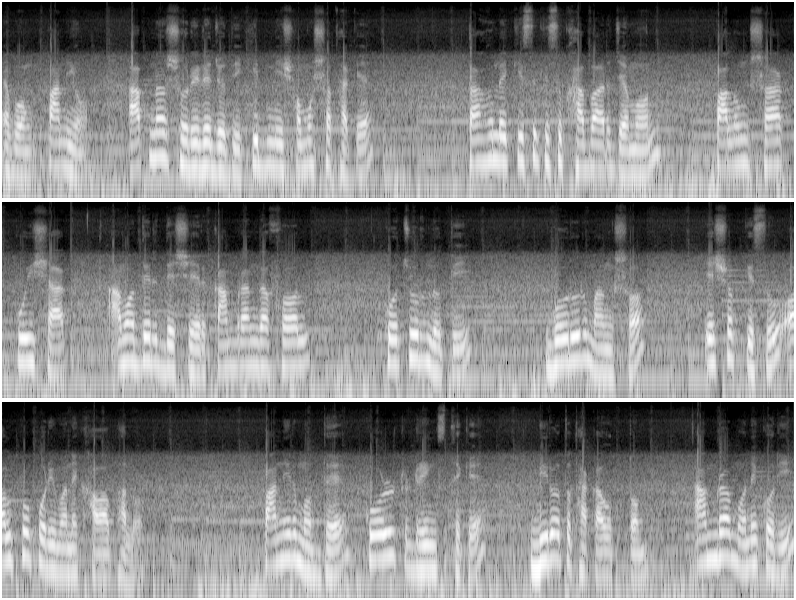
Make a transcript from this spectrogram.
এবং পানীয়। আপনার শরীরে যদি কিডনি সমস্যা থাকে, তাহলে কিছু কিছু খাবার যেমন পালং শাক, পুঁই শাক, আমাদের দেশের কামরাঙ্গা ফল কচুরলতি গরুর মাংস, এসব কিছু অল্প পরিমাণে খাওয়া ভালো। পানির মধ্যে কোল্ড ড্রিঙ্কস থেকে বিরত থাকা উত্তম। আমরা মনে করি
